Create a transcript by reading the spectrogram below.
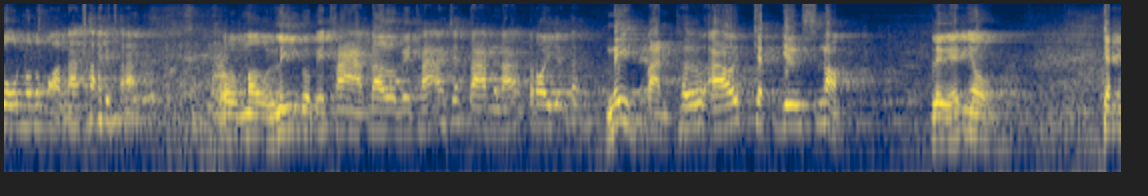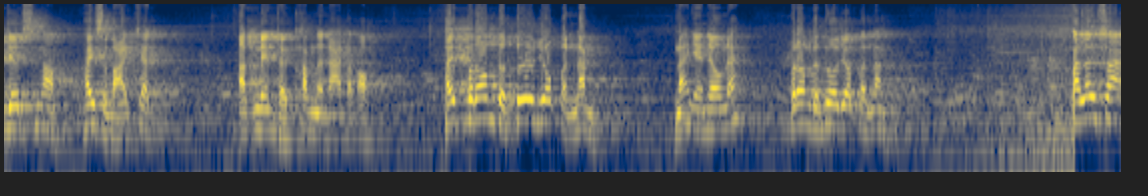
កូននោះអត់ណាថាថាមកលីក៏គេថាដើគេថាអញ្ចឹងតាមណាប្រយអញ្ចឹងទៅនេះបានធ្វើឲ្យចិត្តយើងស្ងប់លើឯងញោមចិត្តយើងស្ងប់ហើយសុបាយចិត្តអត់មានត្រូវខឹងនរណាទាំងអស់ហើយព្រមទទួលយកប៉ុណ្ណឹងណាញាតិញោមណាព្រមទទួលយកប៉ុណ្ណឹងឥឡូវសាក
